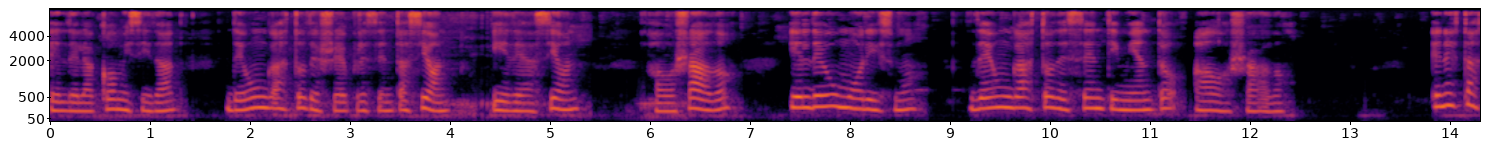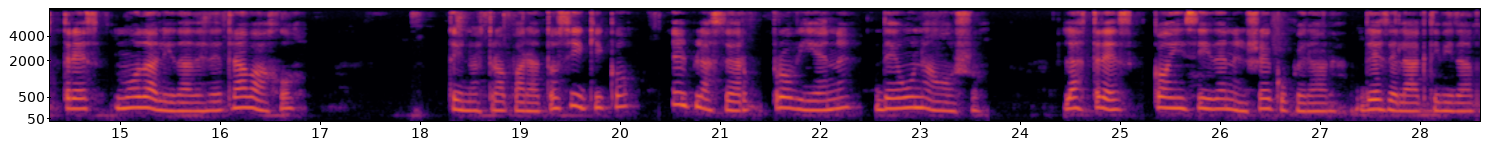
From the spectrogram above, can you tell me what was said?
El de la comicidad de un gasto de representación, ideación, ahorrado y el de humorismo de un gasto de sentimiento ahorrado. En estas tres modalidades de trabajo de nuestro aparato psíquico, el placer proviene de un ahorro. Las tres coinciden en recuperar desde la actividad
